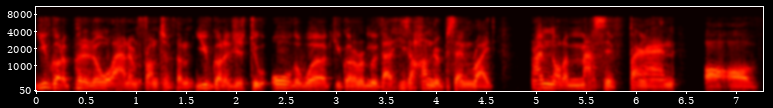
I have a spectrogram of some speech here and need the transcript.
you've got to put it all out in front of them. You've got to just do all the work. You've got to remove that. He's 100% right. I'm not a massive fan of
